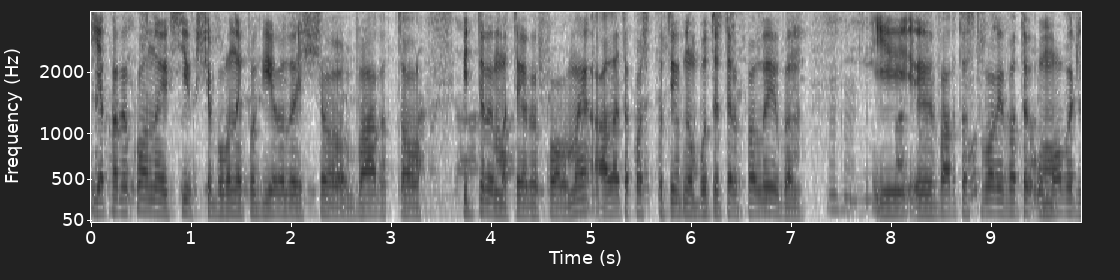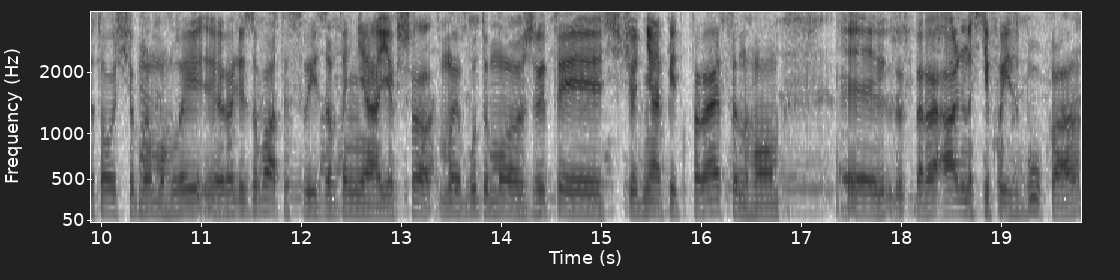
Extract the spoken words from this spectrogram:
Я переконую всіх, щоб вони повірили, що варто підтримати реформи, але також потрібно бути терпеливим і е, варто створювати умови для того, щоб ми могли реалізувати свої завдання. Якщо ми будемо жити щодня під пресингом. е, Реальності Фейсбука,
